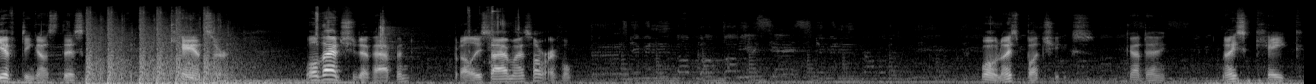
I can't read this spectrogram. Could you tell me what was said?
gifting us this cancer. Well, that should have happened. But at least I have my assault rifle. Whoa, nice butt cheeks. God dang. Nice cake.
